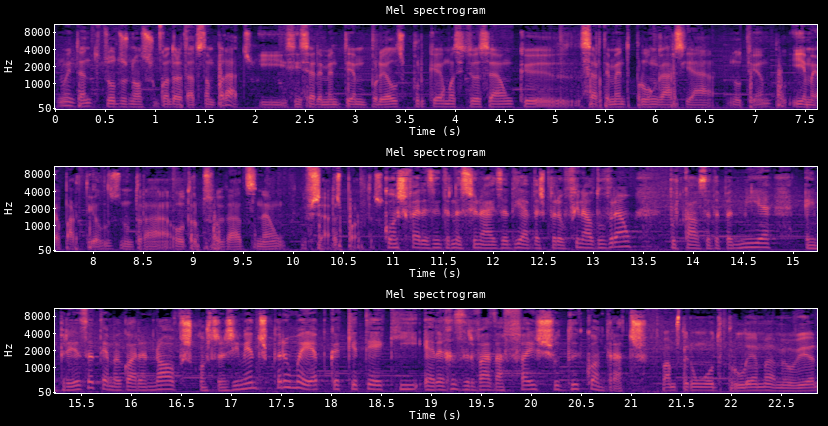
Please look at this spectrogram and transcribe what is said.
No entanto, todos os nossos contratados estão parados e, sinceramente, temo por eles porque é uma situação que certamente prolongar-se-á no tempo e a maior parte deles não terá outra possibilidade senão fechar as portas. Com as feiras internacionais adiadas para o final do verão, por causa da pandemia, a empresa teme agora novos constrangimentos para uma época que até aqui era reservada a fecho de contratos. Vamos ter um outro problema, a meu ver,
